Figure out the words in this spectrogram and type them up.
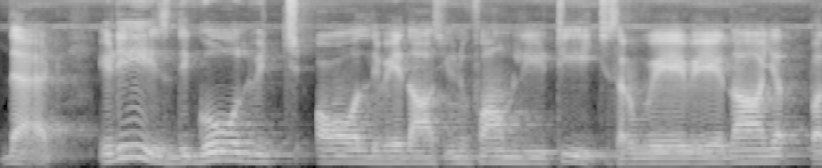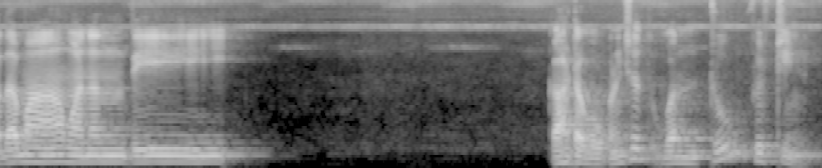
that it is the goal which all the Vedas uniformly teach. Sarve Vedayat Padamamananti. Kathakopanishad 1 to 15.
